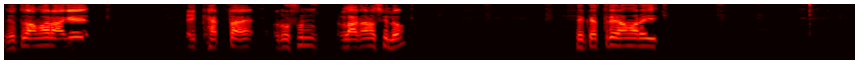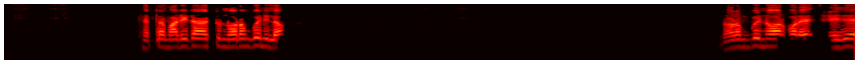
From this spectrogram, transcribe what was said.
যেহেতু আমার আগে এই ক্ষেতটায় রসুন লাগানো ছিল, সেক্ষেত্রে আমার এই ক্ষেতটা মাটিটা একটু নরম করে নিলাম। নরম করে নেওয়ার পরে এই যে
